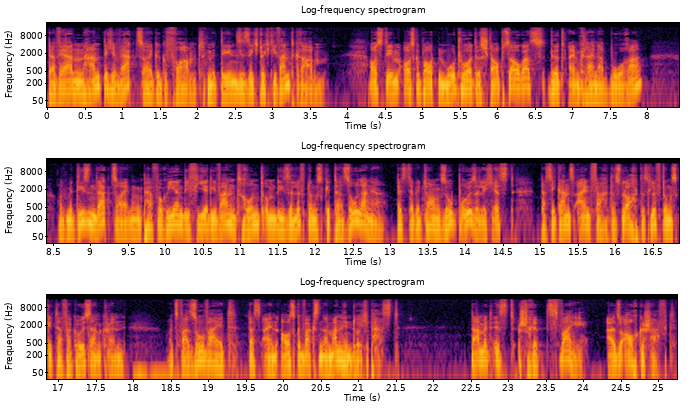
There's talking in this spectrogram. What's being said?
da werden handliche Werkzeuge geformt, mit denen sie sich durch die Wand graben. Aus dem ausgebauten Motor des Staubsaugers wird ein kleiner Bohrer, und mit diesen Werkzeugen perforieren die vier die Wand rund um diese Lüftungsgitter so lange, bis der Beton so bröselig ist, dass sie ganz einfach das Loch des Lüftungsgitter vergrößern können, und zwar so weit, dass ein ausgewachsener Mann hindurchpasst. Damit ist Schritt zwei also auch geschafft.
